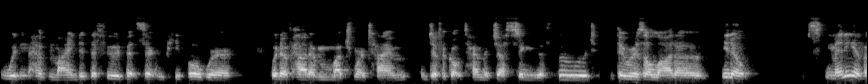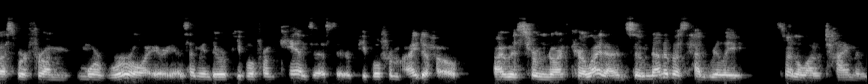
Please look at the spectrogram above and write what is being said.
wouldn't have minded the food, but certain people were would have had a much more time, difficult time adjusting the food. There was a lot of, you know, many of us were from more rural areas. I mean, there were people from Kansas, there were people from Idaho. I was from North Carolina. And so none of us had really spent a lot of time in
